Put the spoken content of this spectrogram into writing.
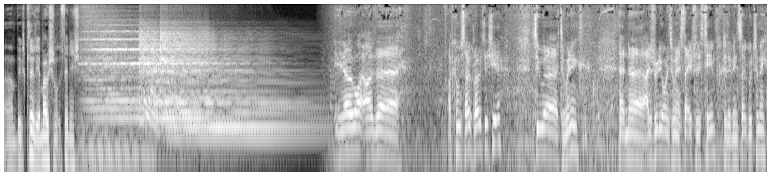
Um, but he was clearly emotional at the finish. You know what? I've uh, I've come so close this year to uh, to winning, and uh, I just really wanted to win a stage for this team because they've been so good to me,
